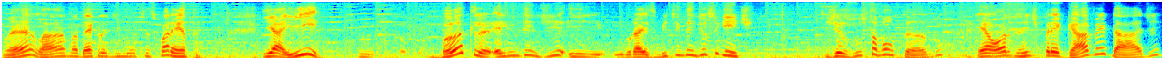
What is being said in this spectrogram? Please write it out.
não é? Lá na década de 1840. E aí, hum, Butler, ele entendia, e, e Uriah Smith entendia o seguinte: Jesus está voltando, é a hora de a gente pregar a verdade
